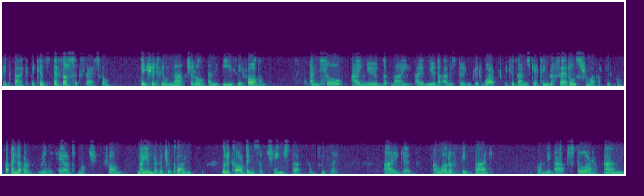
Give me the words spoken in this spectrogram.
feedback because if they're successful, it should feel natural and easy for them. And so I knew that my I knew that I was doing good work because I was getting referrals from other people. But I never really heard much from my individual clients. The recordings have changed that completely. I get a lot of feedback on the App Store and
